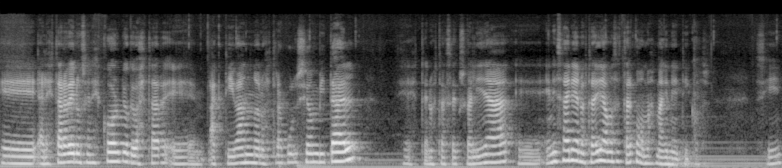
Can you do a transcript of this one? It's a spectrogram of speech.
Eh, al estar Venus en Escorpio, que va a estar eh, activando nuestra pulsión vital, este, nuestra sexualidad, en esa área de nuestra vida vamos a estar como más magnéticos. ¿sí?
